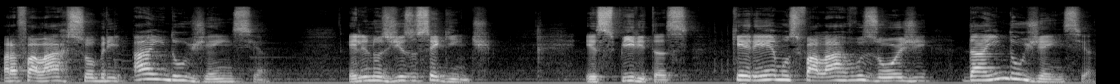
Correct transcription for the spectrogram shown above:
para falar sobre a indulgência. Ele nos diz o seguinte: Espíritas, queremos falar-vos hoje da indulgência,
